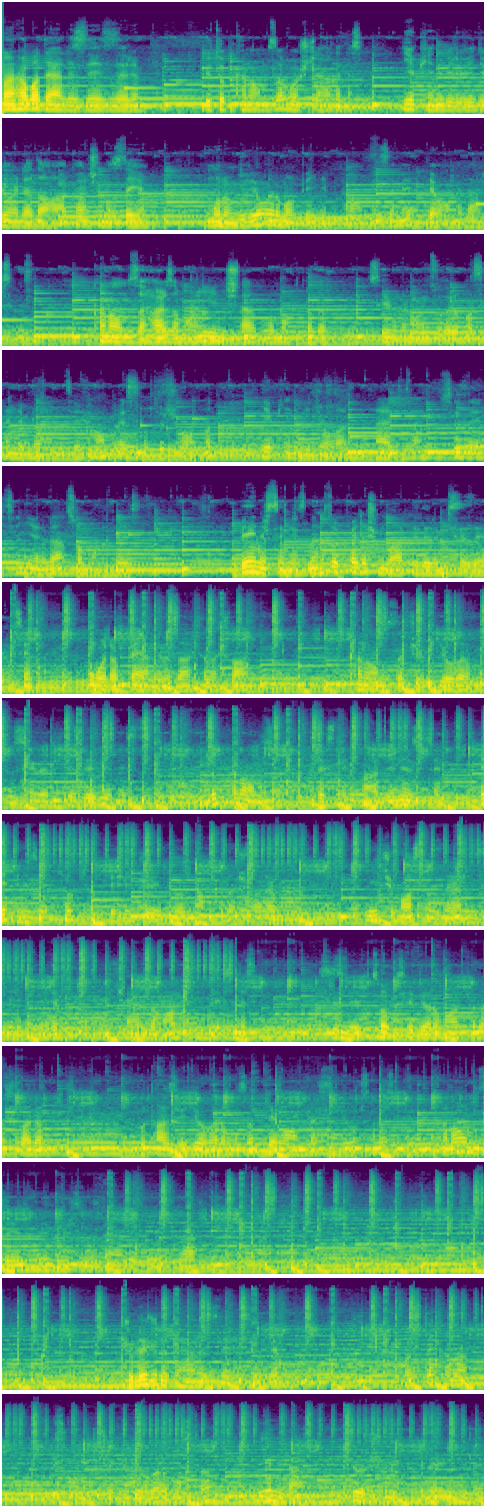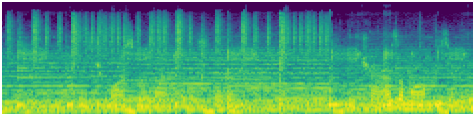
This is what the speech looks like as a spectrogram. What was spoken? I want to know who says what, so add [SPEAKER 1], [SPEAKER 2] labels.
[SPEAKER 1] Merhaba değerli izleyicilerim. YouTube kanalımıza hoş geldiniz. Yepyeni bir video ile daha karşınızdayım. Umarım videolarımı beğenip kanalımı izlemeye devam edersiniz. Kanalımızda her zaman yeni işler bulunmaktadır. Sevilen oyuncularımız Halil İbrahim Ceyhan ve Satür Çoğan'ın yepyeni videolarını her gün sizler için yeniden sunmaktayız. Beğenirseniz ne hazır paylaşımlar ederim sizler için. Umarım beğendiniz arkadaşlar. Kanalımızdaki videolarımızı severek izlediğiniz YouTube kanalımıza destek verdiğiniz için hepinize çok çok teşekkür ediyorum arkadaşlarım. İyi ki varsınız değerli izleyicilerim. Ki her zaman bizimlesiniz. Sizleri çok seviyorum arkadaşlarım. Bu tarz videolarımızın devamını istiyorsanız kanalımıza izleyebilirsiniz değerli izleyiciler. Güle güle değerli izleyicilerim. Hoşçakalın. Bir sonraki videolarımızda yeniden görüşmek dileğiyle. İyi ki varsınız arkadaşlarım. İyi her zaman bizimlesiniz.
